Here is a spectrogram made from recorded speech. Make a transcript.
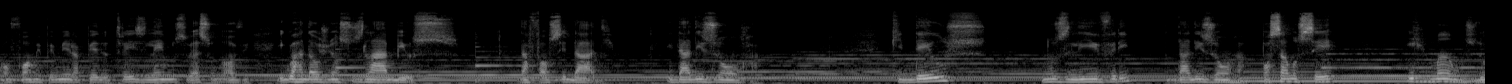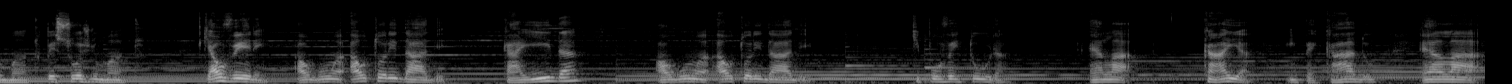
conforme 1 Pedro 3, lemos verso 9, e guardar os nossos lábios. da falsidade e da desonra. Que Deus nos livre da desonra, possamos ser irmãos do manto, pessoas do manto, que ao verem alguma autoridade caída, alguma autoridade que porventura ela caia em pecado, ela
